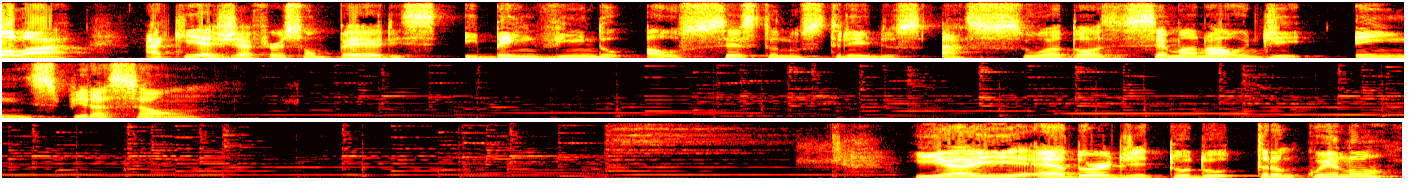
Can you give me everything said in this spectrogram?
Olá, aqui é Jefferson Pérez e bem-vindo ao Sexta nos Trilhos, a sua dose semanal de inspiração. E aí, Edward, tudo tranquilo?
